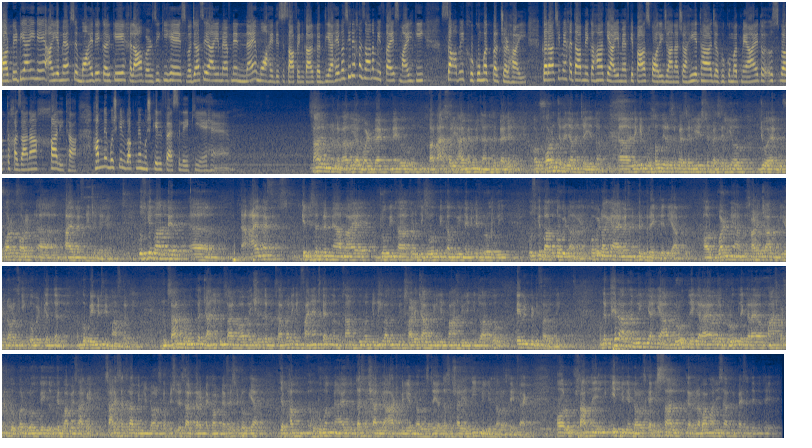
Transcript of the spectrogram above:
और पीटीआई ने आईएमएफ से माहदे करके खिलाफ वर्जी की है। इस वजह से आईएमएफ ने नए माहदे से साफ़ इनकार कर दिया है। वज़ीर खजाना मिफ्ता इसमाइल की सबक हुकूमत पर चढ़ाई। कराची में खिताब में कहा कि आईएमएफ के पास फौरी जाना चाहिए था। जब हुकूमत में आए तो उस वक्त खजाना खाली था। हमने मुश्किल वक्त में मुश्किल फैसले किए हैं। साल उन्होंने लगा दिया वर्ल्ड बैंक में सॉरी आई में जाने से पहले। और फ़ौरन चले जाना चाहिए था। आ, लेकिन वो सऊदी अरब से पैसे लिए इससे पैसे लिए और जो है वो फ़ौरन फ़ौरन आईएमएफ नहीं चले गए। उसके बाद फिर आईएमएफ के डिसिप्लिन में आप आए जो भी था थोड़ी सी ग्रोथ भी कम हुई नेगेटिव ग्रोथ हुई। उसके बाद कोविड आ गया। कोविड आ गया आईएमएफ ने फिर ब्रेक दे दिया आपको। और वर्ल्ड ने आपको साढ़े चार मिलियन डॉलर्स की कोविड के अंदर हमको पेमेंट भी माफ़ कर दी। नुकसान लोगों का जानी नुकसान हुआ मीशत का नुकसान हुआ, लेकिन फाइनेंस का इतना नुकसान हुकूमत के नहीं हुआ क्योंकि साढ़े चार बिलियन पाँच बिलियन की तो आपको पेमेंट भी डिफर हो गई। मगर फिर आपने वही किया कि आप ग्रोथ लेकर आए और जब ग्रोथ लेकर आए और पाँच परसेंट के ऊपर ग्रोथ गई तो फिर वापस आ गए। साढ़े सत्रह बिलियन डॉलर्स का पिछले साल करंट अकाउंट डेफिसिट हो गया। जब हम हुकूमत में आए तो दस अशालिया आठ बिलियन डॉलर्स थे या दस अशालिया तीन बिलियन डॉलर्स थे इनफैक्ट और सामने इक्कीस बिलियन डॉलर्स का इस साल कर रबा माली साल में पैसे देने थे।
